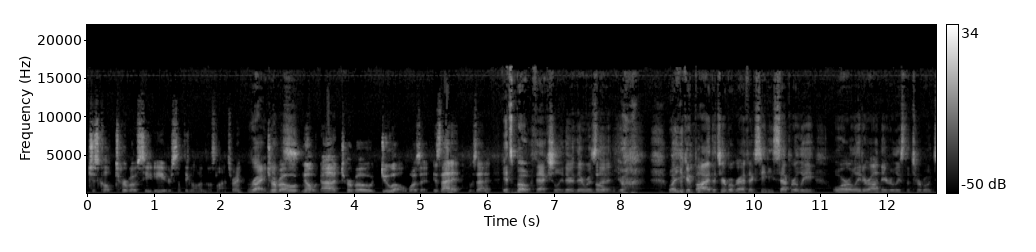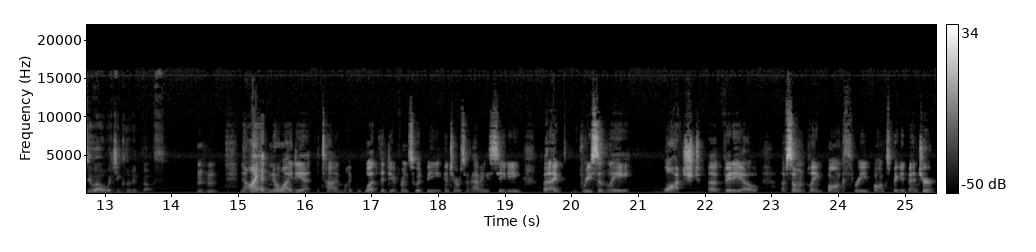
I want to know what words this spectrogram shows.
just called Turbo CD or something along those lines, right? Right. Turbo, yes. no, uh, Turbo Duo was it? Is that it? Was that it? It's both actually. There there was the well, you could buy the TurboGrafx CD separately, or later on they released the Turbo Duo, which included both. Mm-hmm. Now I had no idea at the time like what the difference would be in terms of having a CD, but I recently watched a video of someone playing Bonk 3, Bonk's Big Adventure,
